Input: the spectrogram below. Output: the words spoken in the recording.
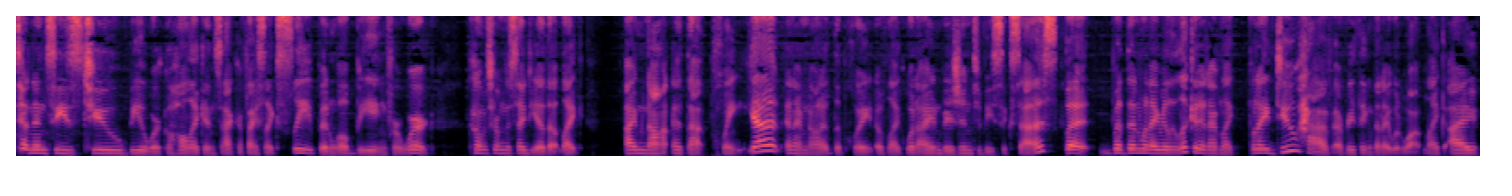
tendencies to be a workaholic and sacrifice like sleep and well being for work comes from this idea that like I'm not at that point yet and I'm not at the point of like what I envision to be success. But but then when I really look at it, I'm like, but I do have everything that I would want. Like I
